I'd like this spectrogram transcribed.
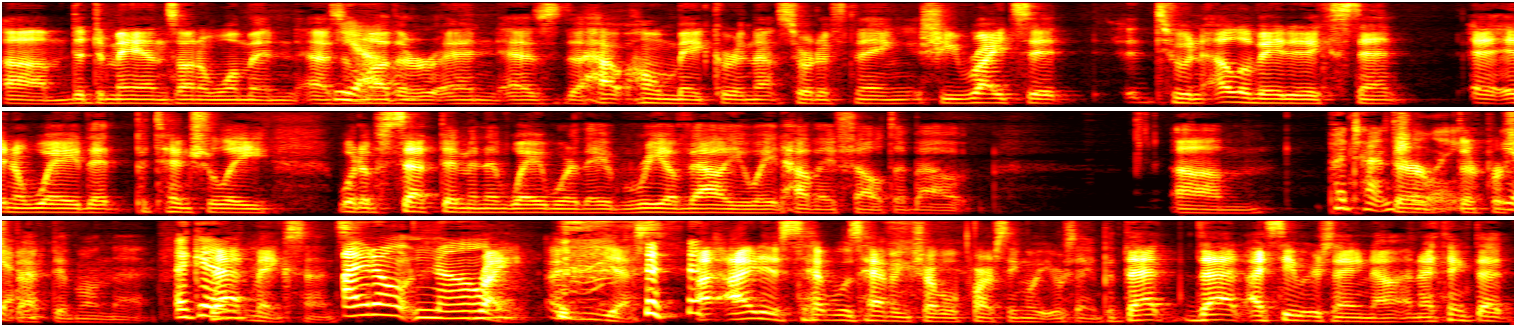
um, the demands on a woman as a Yeah. mother and as the ho- homemaker and that sort of thing. She writes it to an elevated extent uh, in a way that potentially would upset them in a way where they reevaluate how they felt about um, their potentially their yeah. perspective on that. Again, that makes sense. I don't know. Right. Uh, yes. I, I just ha- was having trouble parsing what you were saying, but that that I see what you're saying now, and I think that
